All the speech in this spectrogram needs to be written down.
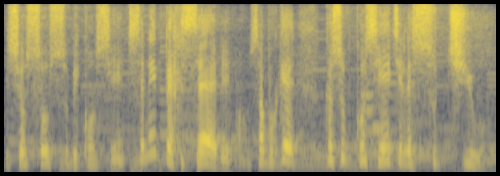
Isso é o seu subconsciente. Você nem percebe, irmão. Sabe por quê? Porque o subconsciente ele é sutil.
